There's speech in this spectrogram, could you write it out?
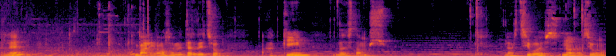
Vale. Vale, vamos a meter de hecho aquí. ¿Dónde estamos? ¿El archivo es? No, el archivo no.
